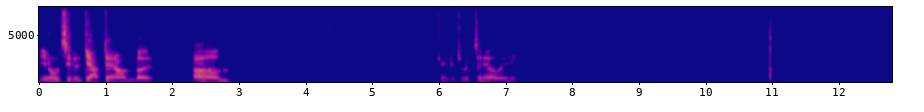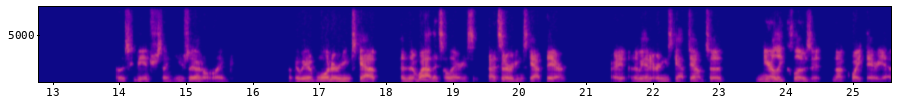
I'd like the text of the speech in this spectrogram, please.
You don't see the gap down, but um, change it to a daily. Oh, this could be interesting. Usually I don't like, okay, we had one earnings gap and then, wow, that's hilarious. That's an earnings gap there, right? And then we had an earnings gap down to nearly close it. Not quite there yet,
